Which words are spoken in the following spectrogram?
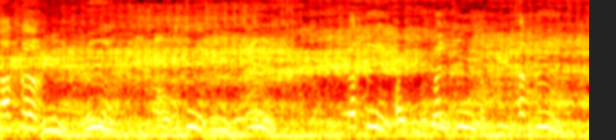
7 20 21 31 35 36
